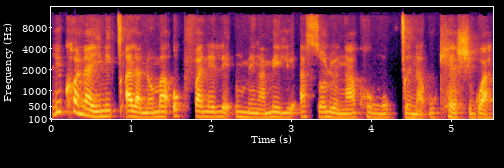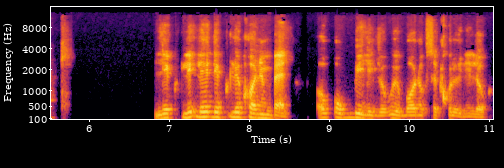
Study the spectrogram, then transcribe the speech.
likhona yini icala noma okufanele umengameli asolwe ngakho ngokugcina ucash kwakhe? Likhona impela okubili nje ukuyibona kuseqhulwini lokho.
